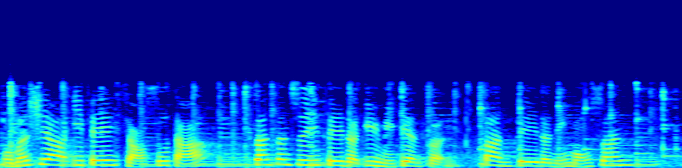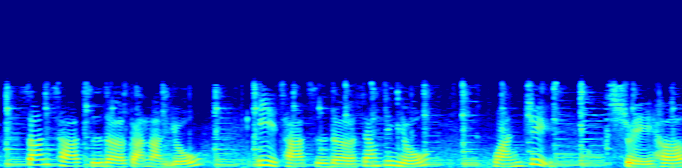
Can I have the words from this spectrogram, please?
我们需要一杯小苏打，三分之一杯的玉米淀粉，半杯的柠檬酸，三茶匙的橄榄油，一茶匙的香精油，玩具，水和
